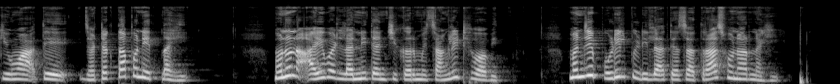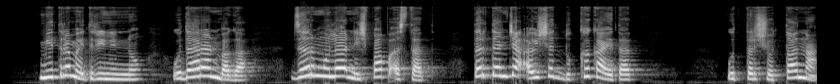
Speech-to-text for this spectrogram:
किंवा ते झटकता पण येत नाही. म्हणून आईवडिलांनी त्यांची कर्मे चांगली ठेवावीत. म्हणजे पुढील पिढीला त्याचा त्रास होणार नाही. मित्रमैत्रिणींनो उदाहरण बघा. जर मुलं निष्पाप असतात तर त्यांच्या आयुष्यात दुःख का येतात? उत्तर शोधताना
